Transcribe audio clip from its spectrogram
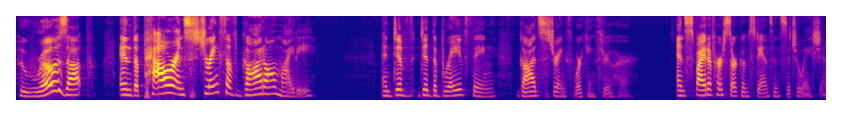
who rose up in the power and strength of God Almighty and did, did the brave thing, God's strength working through her, in spite of her circumstance and situation.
